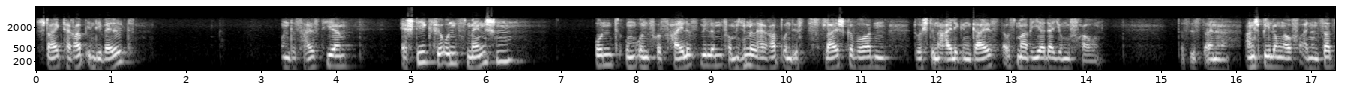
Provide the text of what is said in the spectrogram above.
steigt herab in die Welt. Und das heißt hier, er stieg für uns Menschen und um unseres Heiles willen vom Himmel herab und ist Fleisch geworden durch den Heiligen Geist aus Maria der Jungfrau. Das ist eine Anspielung auf einen Satz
